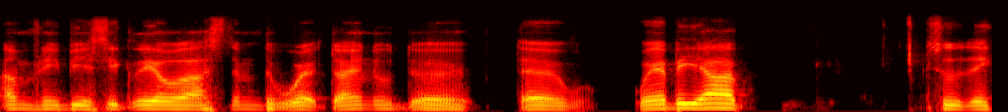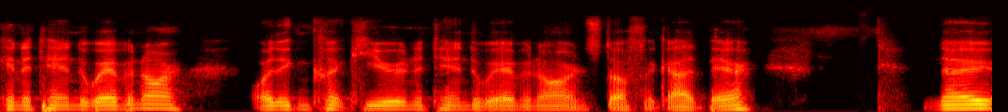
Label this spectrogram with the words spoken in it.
Anthony basically will ask them to work download the the Webby app so that they can attend the webinar or they can click here and attend the webinar and stuff like that there. Now,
